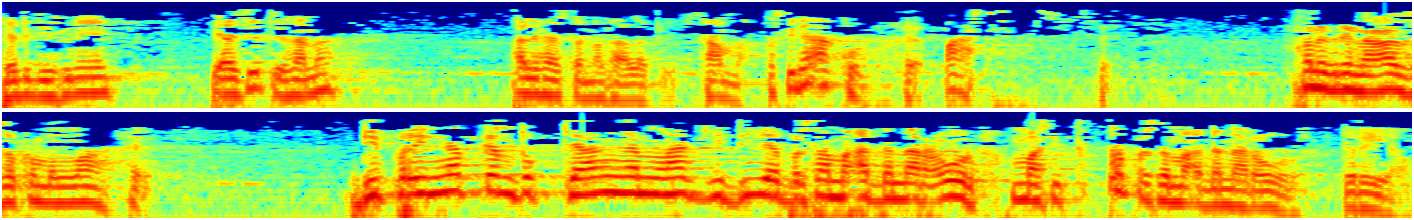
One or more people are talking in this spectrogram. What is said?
Jadi di sini Yazid di sana Ali Hasan Al-Halabi. Sama. Ke sini aku. Pas. Karena Diperingatkan untuk jangan lagi dia bersama Adnan Nar'ur. Masih tetap bersama Adnan Nar'ur di Riau.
